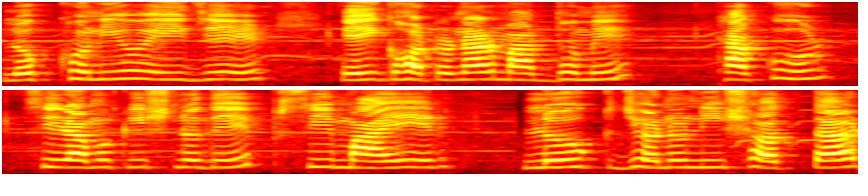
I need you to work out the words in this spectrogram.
লক্ষণীয় এই যে, এই ঘটনার মাধ্যমে ঠাকুর শ্রীরামকৃষ্ণদেব শ্রী মায়ের লোক জননী সত্তার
